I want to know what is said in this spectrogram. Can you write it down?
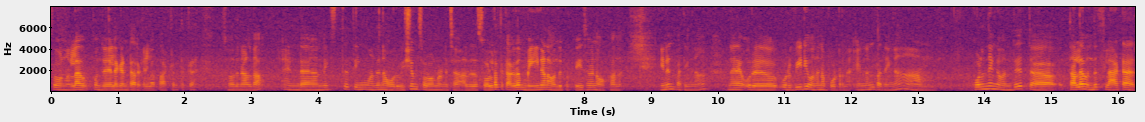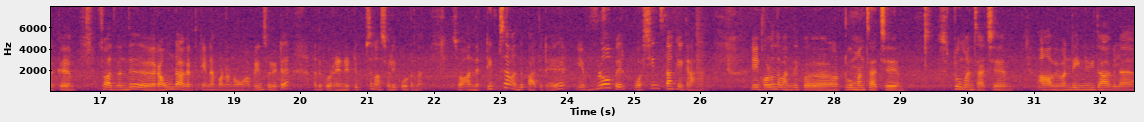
ஸோ நல்லா கொஞ்சம் எலகண்ட்டாக இருக்குல்ல பார்க்குறதுக்கு ஸோ அதனால தான் அண்ட் நெக்ஸ்ட்டு uh, திங் வந்து நான் ஒரு விஷயம் சொல்லணும்னு நினச்சேன். அது சொல்கிறதுக்காக தான் மெயினாக நான் வந்து இப்போ பேசவே நான் உட்காந்தேன் என்னென்னு பார்த்தீங்கன்னா நான் ஒரு ஒரு வீடியோ வந்து நான் போட்டிருந்தேன். என்னென்னு பார்த்தீங்கன்னா குழந்தைங்க வந்து த தலை வந்து ஃப்ளாட்டாக இருக்குது ஸோ அது வந்து ரவுண்ட் ஆகிறதுக்கு என்ன பண்ணணும் அப்படின்னு சொல்லிட்டு அதுக்கு ஒரு ரெண்டு டிப்ஸ் நான் சொல்லி போட்டிருந்தேன். ஸோ அந்த டிப்ஸை வந்து பார்த்துட்டு எவ்வளோ பேர் கொஷின்ஸ் தான் கேட்குறாங்க என் குழந்த வந்து இப்போ டூ மந்த்ஸ் ஆச்சு. டூ மந்த்ஸ் ஆச்சு. அவன் வந்து இன்னும் இதாகலை.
